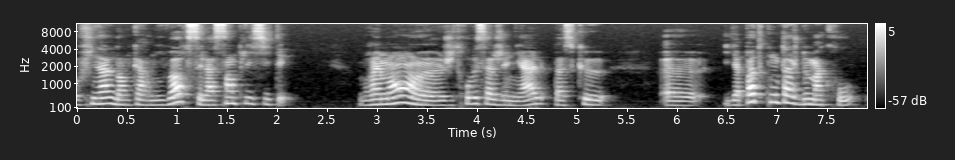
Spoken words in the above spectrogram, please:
au final dans le carnivore c'est la simplicité. Vraiment j'ai trouvé ça génial parce que il n'y a pas de comptage de macros,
